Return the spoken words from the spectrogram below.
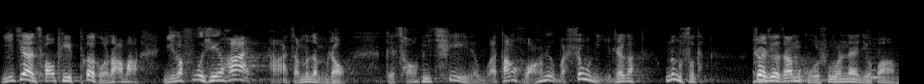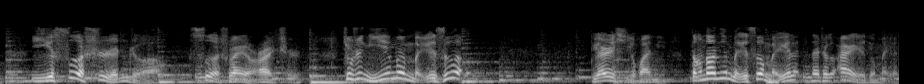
一见曹丕，破口大骂：“你个负心汉啊！怎么怎么着？”给曹丕气的，我当皇帝，我受你这个，弄死他！这就咱们古书上那句话嘛：“以色示人者，色衰而爱弛。”就是你因为美色，别人喜欢你，等到你美色没了，那这个爱也就没了。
